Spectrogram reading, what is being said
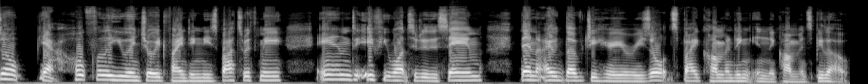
So, yeah, hopefully you enjoyed finding these bots with me, and if you want to do the same, then I would love to hear your results by commenting in the comments below.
